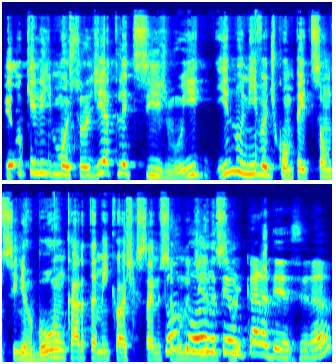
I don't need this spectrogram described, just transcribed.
pelo que ele mostrou de atleticismo e, e no nível de competição do Senior Bowl, é um cara também que eu acho que sai no Todo segundo dia. Todo ano tem um cara desse, né?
